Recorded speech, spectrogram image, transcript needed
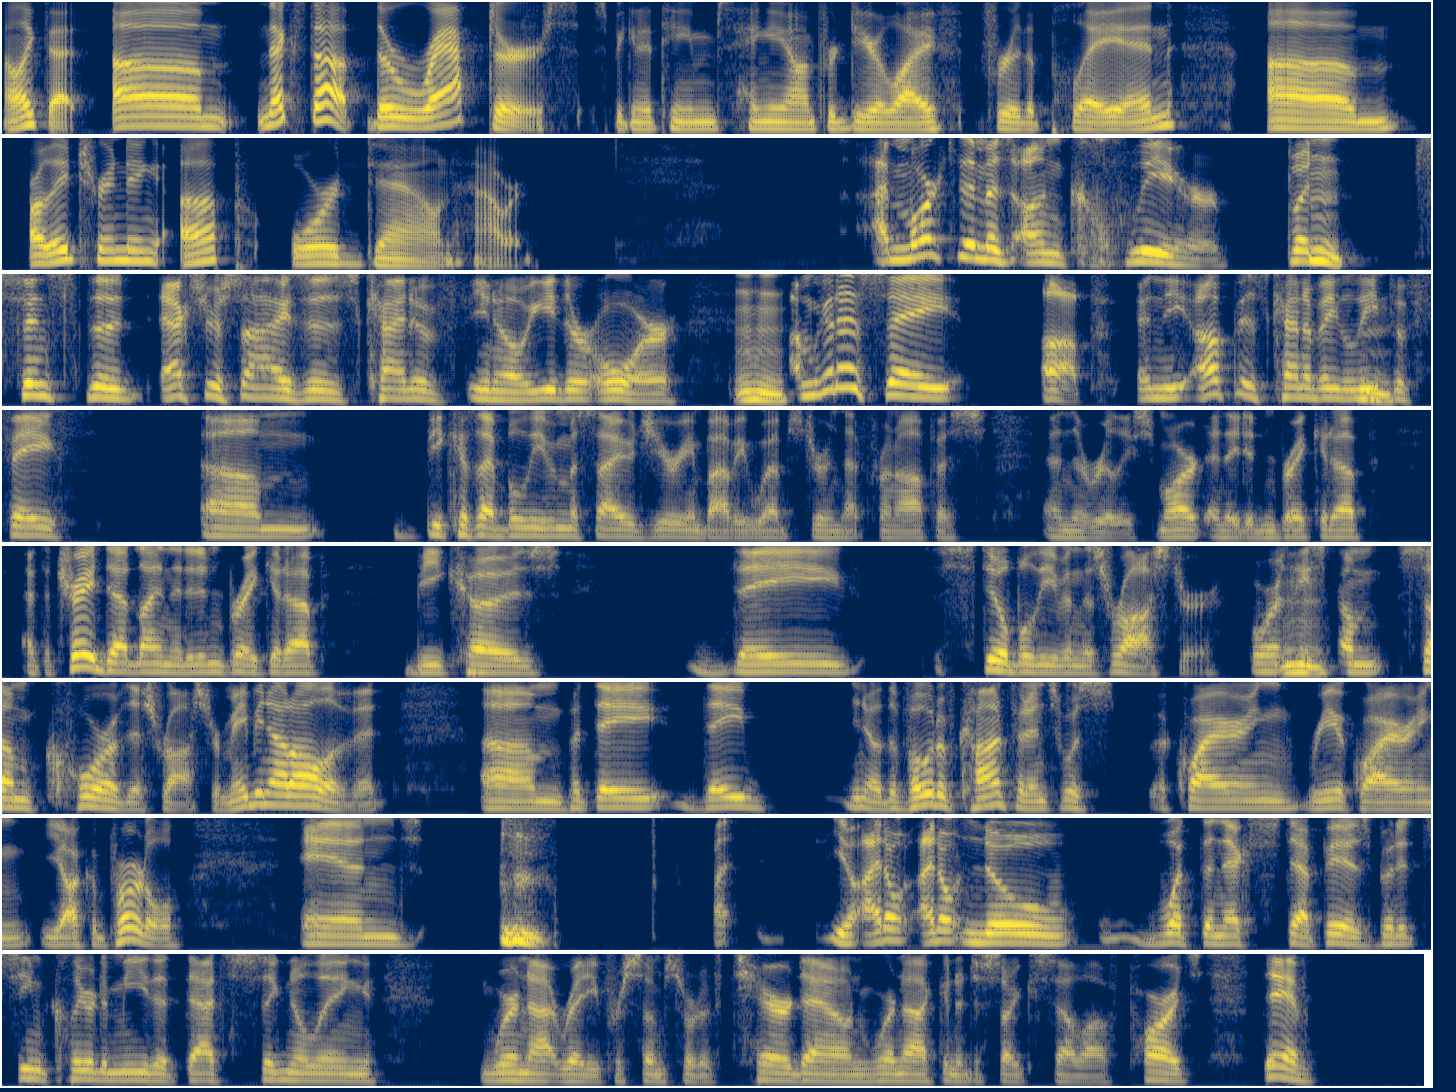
I like that. Um, next up, the Raptors. Speaking of teams hanging on for dear life for the play-in, um, are they trending up or down, Howard? I marked them as unclear, but mm. since the exercise is kind of, you know, either or, mm-hmm. I'm going to say up. And the up is kind of a leap mm. of faith um, because I believe in Masai Ujiri and Bobby Webster in that front office, and they're really smart, and they didn't break it up at the trade deadline. They didn't break it up because they still believe in this roster, or at mm. least some some core of this roster. Maybe not all of it, um, but they they you know, the vote of confidence was acquiring, reacquiring Jakob Poeltl. And, you know, I don't, I don't know what the next step is, but it seemed clear to me that that's signaling we're not ready for some sort of teardown. We're not going to just like sell off parts. They have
